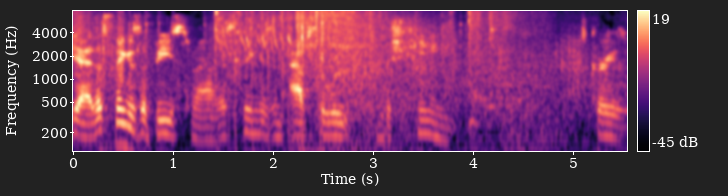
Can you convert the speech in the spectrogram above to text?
Yeah, this thing is a beast, man. This thing is an absolute machine. It's crazy.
